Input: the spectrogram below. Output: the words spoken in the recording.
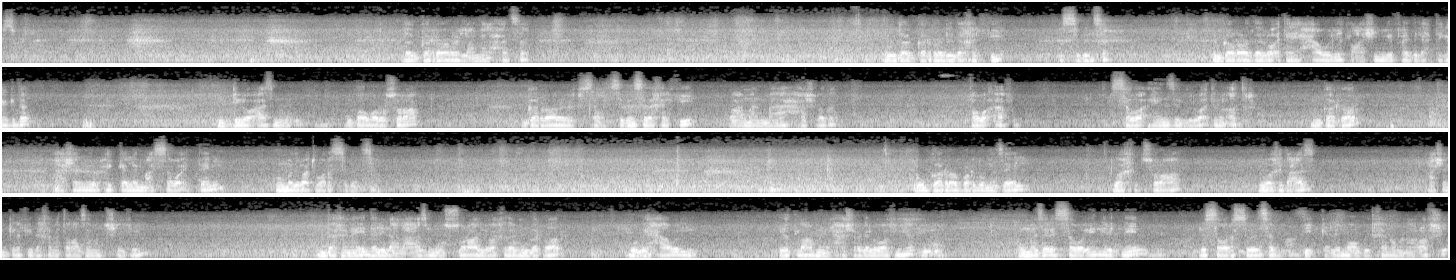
بسم الله. ده الجرار اللي عمل الحادثة وده الجرار اللي دخل فيه السبنسر؟ الجرار ده دلوقتي هيحاول يطلع عشان يفرد الاحتكاك ده؟ نديله عزم و power وسرعة. الجرار اللي بتاع السبنسر دخل فيه وعمل معاه حشرجة. فوقفه. السواق هينزل دلوقتي من القطر. من جرار عشان يروح يتكلم مع السواق التاني وهما دلوقتي ورا السبنسر والجرار برضو مازال واخد سرعة واخد عزم. عشان كده في دخنة طالعة زي ما أنتم شايفين. الدخنة اهي دليل على العزم والسرعة اللي واخدها من الجرار وبيحاول يطلع من الحشرجة اللي هو فيها. وما زال السواقين الاثنين لسه ورا السبنسر بيتكلموا أو بيتخانقوا ما نعرفش.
